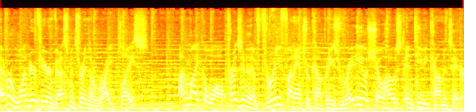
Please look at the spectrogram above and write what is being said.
Ever wonder if your investments are in the right place? I'm Michael Wall, president of three financial companies, radio show host, and TV commentator.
